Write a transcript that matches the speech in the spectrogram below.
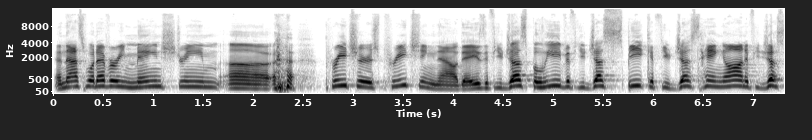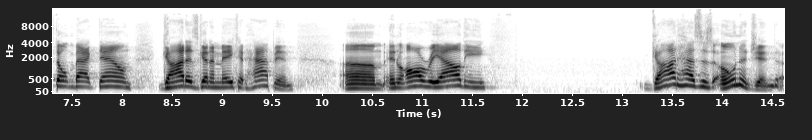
And that's what every mainstream uh, preacher is preaching nowadays. If you just believe, if you just speak, if you just hang on, if you just don't back down, God is going to make it happen. Um, in all reality, God has his own agenda.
